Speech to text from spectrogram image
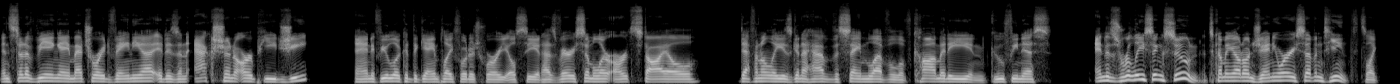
Instead of being a Metroidvania, it is an action RPG. And if you look at the gameplay footage for it, you'll see it has very similar art style. Definitely is going to have the same level of comedy and goofiness. And it's releasing soon. It's coming out on January 17th. It's like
